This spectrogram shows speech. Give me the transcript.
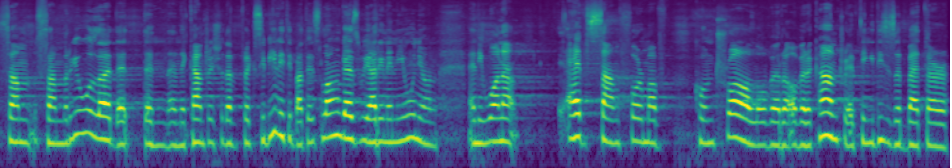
some, some rule uh, that and, and the country should have flexibility. But as long as we are in a union and you want to have some form of control over, over a country, I think this is a better,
